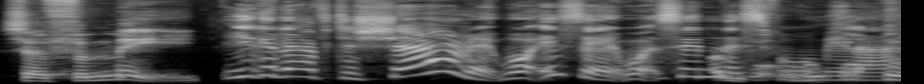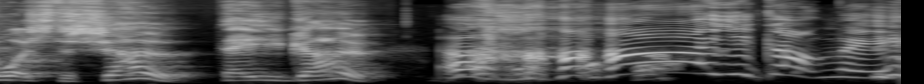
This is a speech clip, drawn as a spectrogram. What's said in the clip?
So for me, you're going to have to share it. What is it? What's in oh, this formula? Watch the show. There you go. Oh, you got me.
